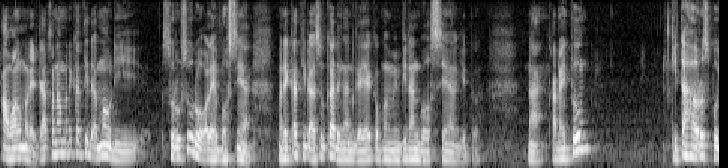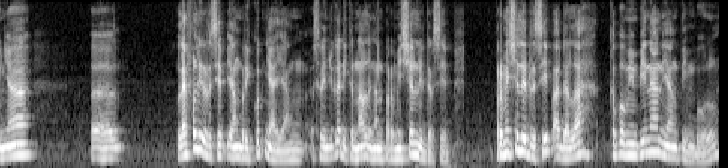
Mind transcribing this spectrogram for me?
awal mereka karena mereka tidak mau disuruh-suruh oleh bosnya. Mereka tidak suka dengan gaya kepemimpinan bosnya gitu. Nah, karena itu kita harus punya uh, level leadership yang berikutnya yang sering juga dikenal dengan permission leadership. Permission leadership adalah kepemimpinan yang timbul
